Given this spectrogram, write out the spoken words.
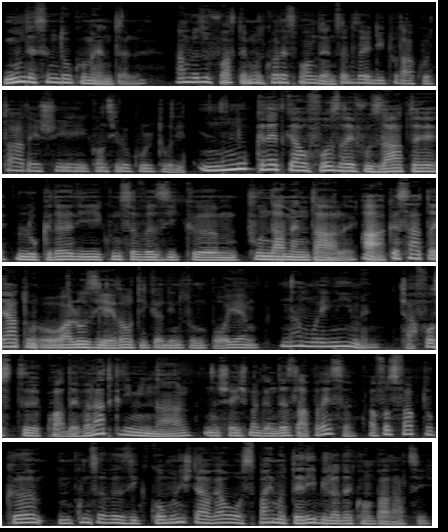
unde sunt documentele? Am văzut foarte mult corespondență între editura Cutare și Consiliul Culturii. Nu cred că au fost refuzate lucrării, cum să vă zic, um, fundamentale. A, că s-a tăiat o aluzie erotică dintr-un poem, n-a murit nimeni. Ce a fost uh, cu adevărat criminal, și aici mă gândesc la presă, a fost faptul că, cum să vă zic, comuniștii aveau o spaimă teribilă de comparații.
